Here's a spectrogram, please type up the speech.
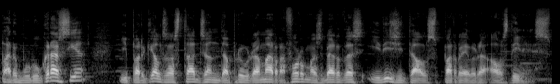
per burocràcia i perquè els estats han de programar reformes verdes i digitals per rebre els diners.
